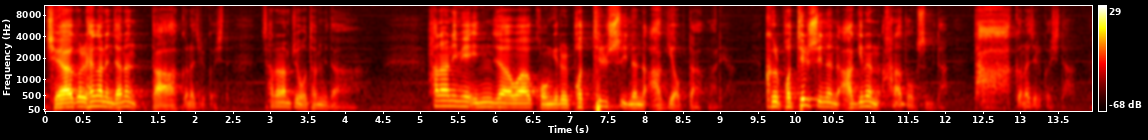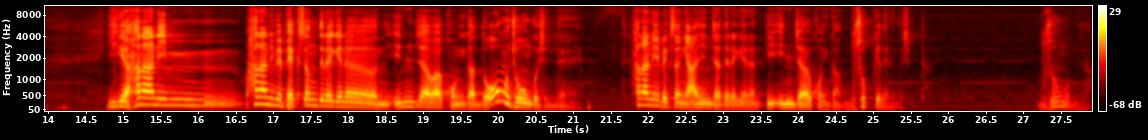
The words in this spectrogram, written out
죄악을 행하는 자는 다 끊어질 것이다. 살아남지 못합니다. 하나님의 인자와 공의를 버틸 수 있는 악이 없다 말이야. 그걸 버틸 수 있는 악인은 하나도 없습니다. 다 끊어질 것이다. 이게 하나님 하나님의 백성들에게는 인자와 공의가 너무 좋은 것인데 하나님의 백성이 아닌 자들에게는 이 인자와 공의가 무섭게 되는 것입니다. 무서운 겁니다.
